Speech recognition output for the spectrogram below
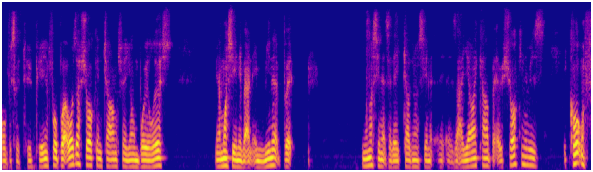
obviously too painful. But it was a shocking challenge for a young boy Lewis. I mean, I'm not saying about to mean it, but you're not saying it's a red card, you're not saying it, it's a yellow card, but it was shocking. It was he caught him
